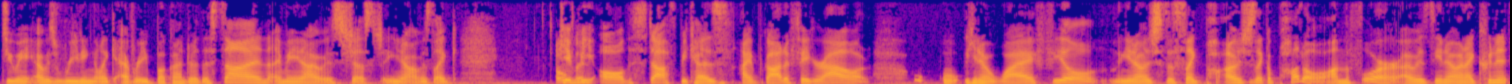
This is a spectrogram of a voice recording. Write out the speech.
doing, I was reading like every book under the sun. I mean, I was just, you know, I was like, give me all the stuff because I've got to figure out, you know, why I feel, you know, it's just this like, I was just like a puddle on the floor. I was, you know, and I couldn't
